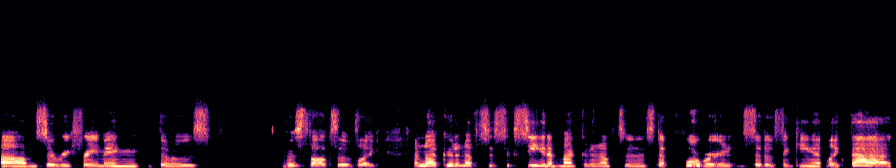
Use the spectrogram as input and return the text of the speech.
um, so reframing those those thoughts of like i'm not good enough to succeed i'm not good enough to step forward. Instead of thinking it like that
